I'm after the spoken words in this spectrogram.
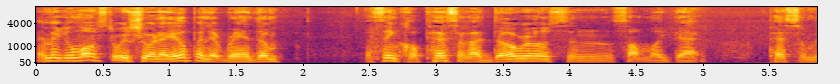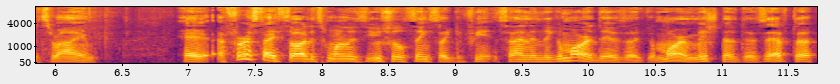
And make a long story short, I opened at random a thing called Pesach Adoros and something like that, Pesach Mitzrayim. At first, I thought it's one of those usual things like if you sign in the Gemara, there's a Gemara, Mishnah, there's after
